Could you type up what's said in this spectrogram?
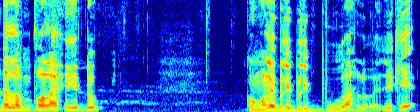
dalam pola hidup. Gue mulai beli-beli buah loh aja kayak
